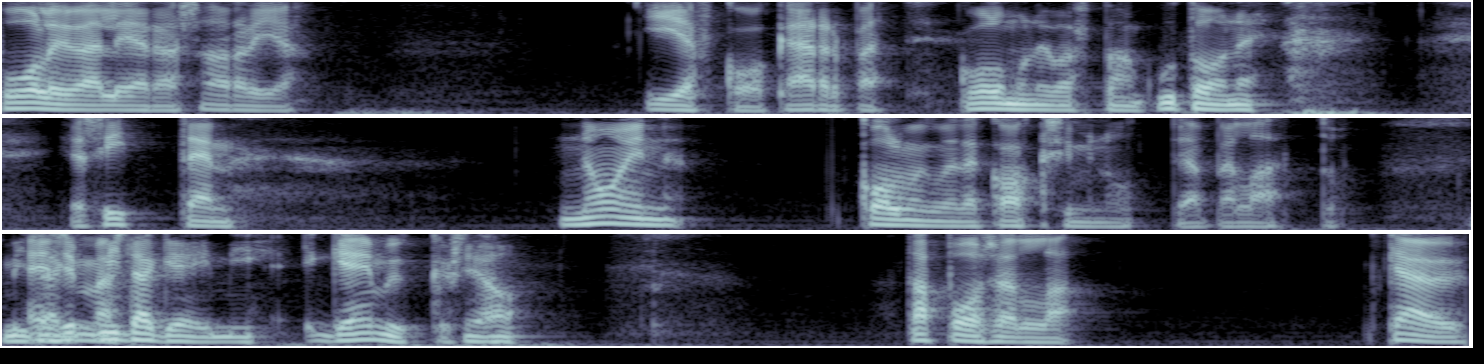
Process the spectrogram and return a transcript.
Puolivälierä sarja. IFK Kärpät. Kolmonen vastaan kutone. Ja sitten noin 32 minuuttia pelattu. Mitä, Ensimmäistä, mitä gamea? Game ykköstä. Joo. Taposella käy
